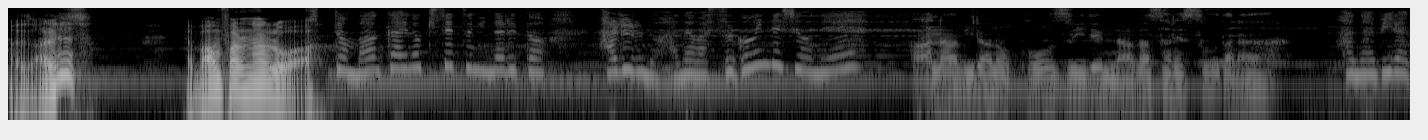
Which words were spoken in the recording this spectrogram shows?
Das ist alles? Der Baum von Halloa. 花びらの洪水で流されそうだな花びらが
